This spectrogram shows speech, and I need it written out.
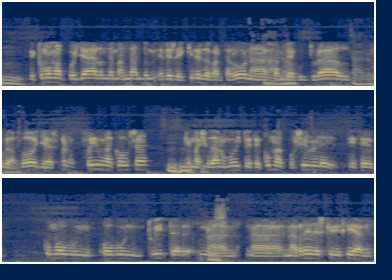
mm. de como me apoyaron demandándome eh, desde aquí, desde Barcelona, claro. Asamblea Cultural, claro, Curapollas, claro. bueno, foi unha cousa uh -huh. que me axudaron moito, dice, como é posible, dice, como houve un, houve un Twitter na, na, nas redes que dicían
